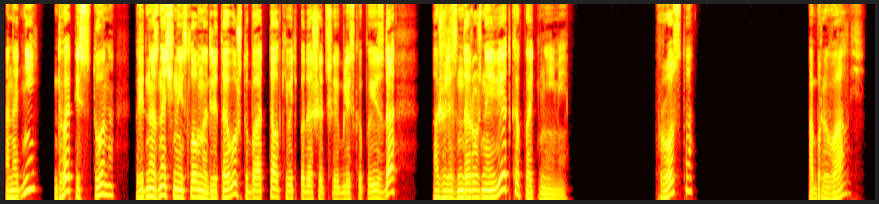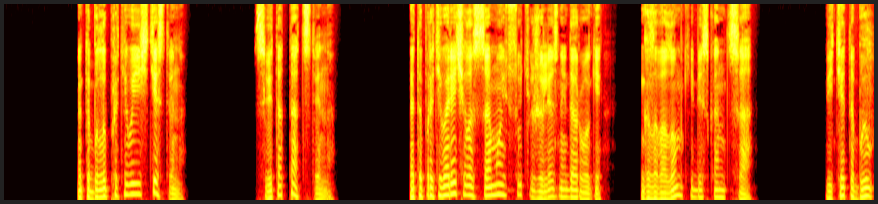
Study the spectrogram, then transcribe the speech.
а над ней два пистона, предназначенные словно для того, чтобы отталкивать подошедшие близко поезда, а железнодорожная ветка под ними просто обрывалась. Это было противоестественно, святотатственно. Это противоречило самой сути железной дороги, головоломки без конца. Ведь это был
